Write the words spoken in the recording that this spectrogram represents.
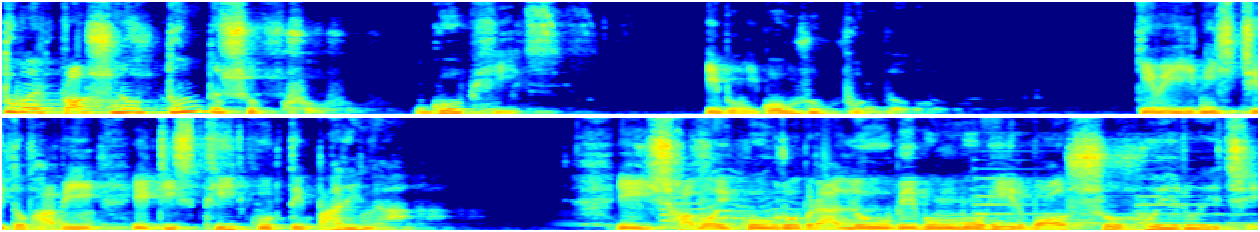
তোমার প্রশ্ন অত্যন্ত সূক্ষ্ম, গভীর এবং গৌরবপূর্ণ। কেউই নিশ্চিতভাবে এটি স্থির করতে পারে না। এই সময় কৌরবরা লোভ এবং মোহের বর্ষ হয়ে রয়েছে।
